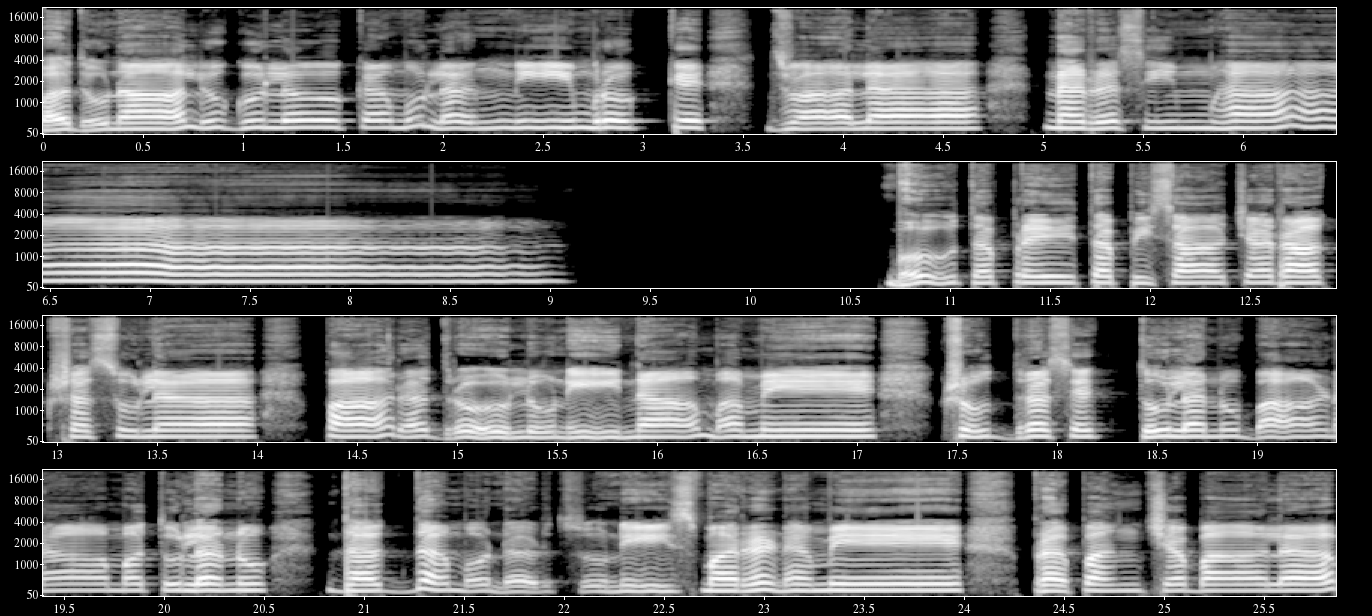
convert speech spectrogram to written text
పదునాలుగు లోకములన్నీ మృక్కె జ్వాల నరసింహ. భూత ప్రేత పిశాచ రాక్షసుల పారద్రోలు నీ నామమే. క్షుద్రశక్తులను బాణామతులను దగ్ధమునర్చు నీ స్మరణమే. ప్రపంచ బాల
